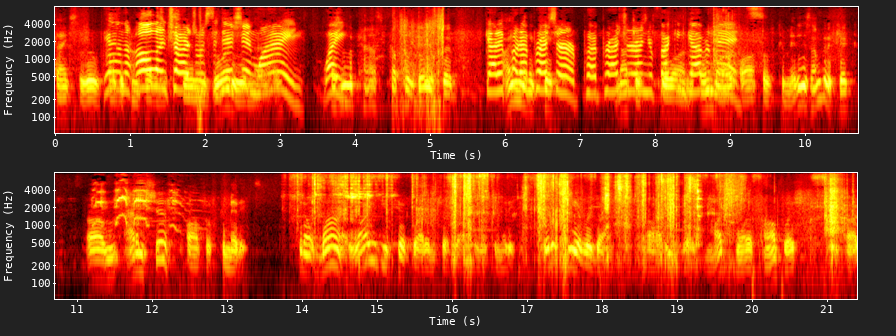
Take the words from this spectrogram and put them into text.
thanks to the Yeah, and they're all in charge with sedition. Why? Why? in the past couple of days said, Gotta put up pressure. Put pressure on your fucking government. off of committees, I'm going to kick um, Adam Schiff off of committees. You know, why? Why would you kick Adam Schiff off of the committee? What has he ever done? Uh, he's a much more accomplished, uh,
